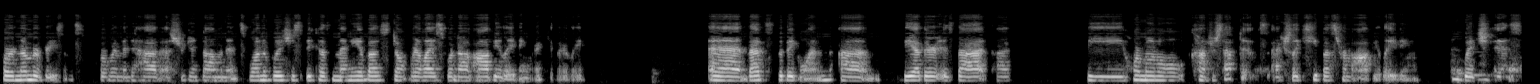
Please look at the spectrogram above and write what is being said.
for a number of reasons for women to have estrogen dominance, one of which is because many of us don't realize we're not ovulating regularly and that's the big one. Um, the other is that uh, the hormonal contraceptives actually keep us from ovulating. Which is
